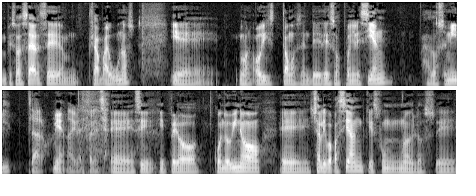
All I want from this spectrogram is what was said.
empezó a hacerse mm, ya algunos. Y eh, bueno, hoy estamos en- de, de esos ponerle 100 a 12.000. Claro, Bien. hay una diferencia. Eh, sí, y- pero cuando vino eh, Charlie Papazian, que es un- uno de los eh,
